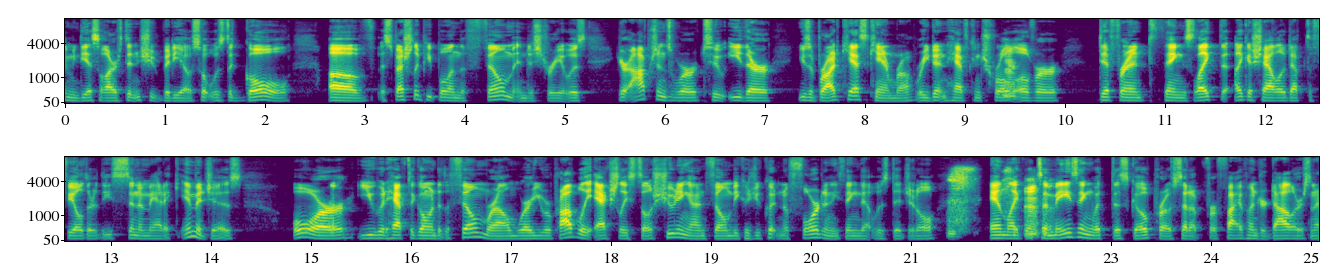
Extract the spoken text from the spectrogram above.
I mean, DSLRs didn't shoot video, so it was the goal of especially people in the film industry. It was your options were to either use a broadcast camera where you didn't have control Mhm. over different things like the, like a shallow depth of field or these cinematic images or you would have to go into the film realm where you were probably actually still shooting on film because you couldn't afford anything that was digital. And like what's Mhm. amazing with this gopro setup for $500 and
